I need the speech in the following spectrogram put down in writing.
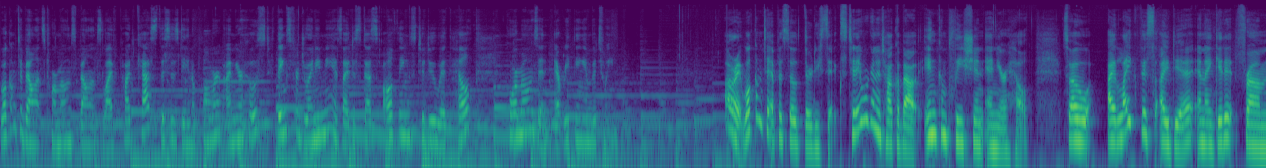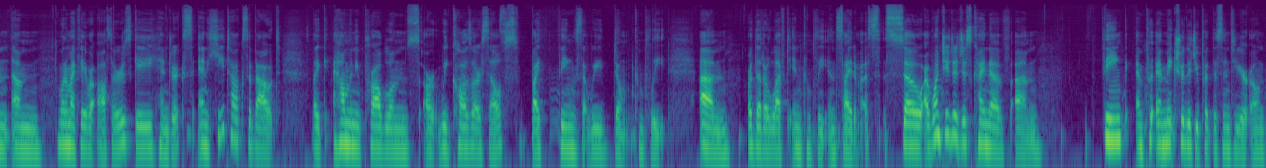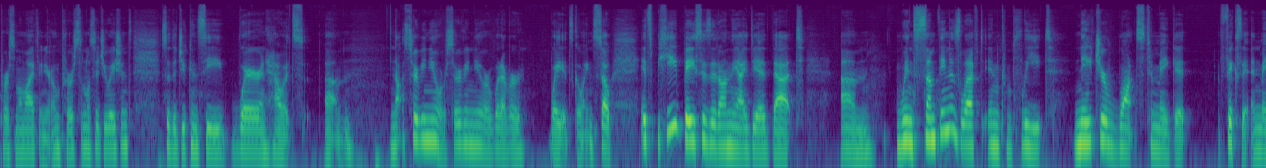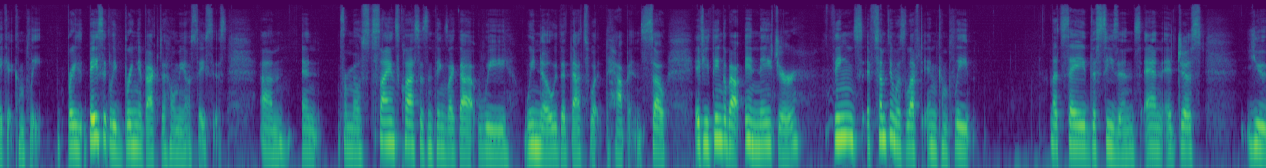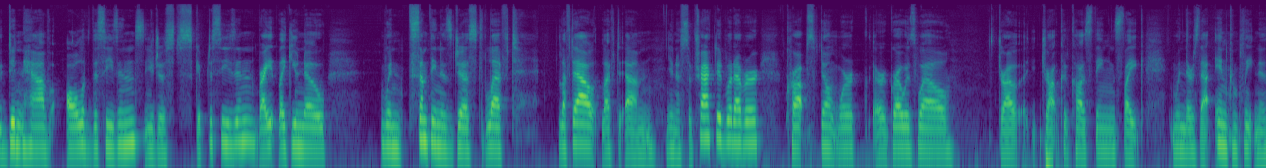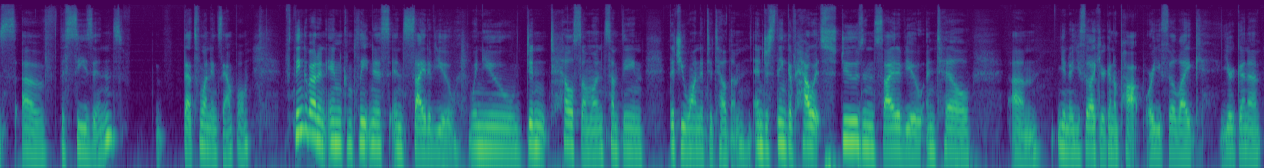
Welcome to Balanced Hormones, Balanced Life podcast. This is Dana Palmer. I'm your host. Thanks for joining me as I discuss all things to do with health, hormones, and everything in between. All right, welcome to episode 36. Today we're going to talk about incompletion and your health. So, I like this idea and I get it from um, one of my favorite authors, Gay Hendricks, and he talks about like how many problems are we cause ourselves by things that we don't complete um, or that are left incomplete inside of us. So I want you to just kind of um, think and put and make sure that you put this into your own personal life and your own personal situations, so that you can see where and how it's um, not serving you or serving you or whatever way it's going. So it's he bases it on the idea that um, when something is left incomplete, nature wants to make it fix it and make it complete basically bring it back to homeostasis. Um, and for most science classes and things like that, we we know that that's what happens. So if you think about in nature, things if something was left incomplete, let's say the seasons, and it just you didn't have all of the seasons, you just skipped a season, right? Like you know when something is just left left out, left um, you know, subtracted, whatever, crops don't work or grow as well. Drought drought could cause things like when there's that incompleteness of the seasons. That's one example. Think about an incompleteness inside of you when you didn't tell someone something that you wanted to tell them, and just think of how it stews inside of you until um, you know you feel like you're gonna pop or you feel like you're gonna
